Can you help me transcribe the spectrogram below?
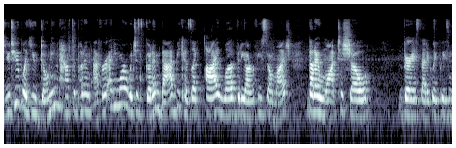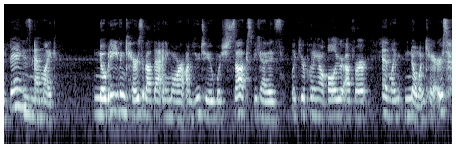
YouTube like you don't even have to put in effort anymore, which is good and bad because like I love videography so much that I want to show very aesthetically pleasing things mm-hmm. and like nobody even cares about that anymore on YouTube, which sucks because Like you're putting out all your effort. and like no one cares.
